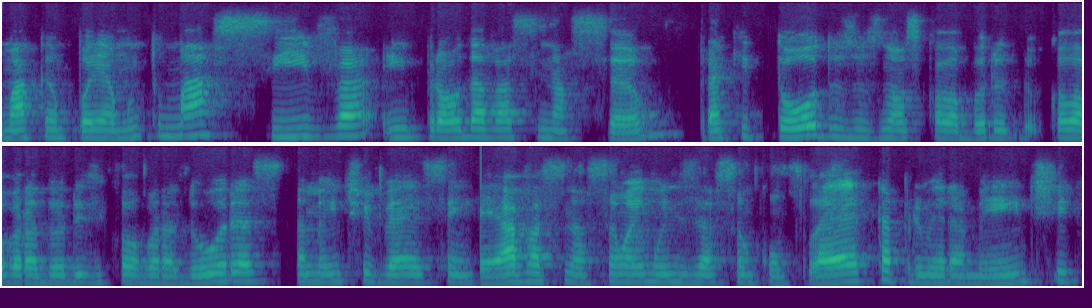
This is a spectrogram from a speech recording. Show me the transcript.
uma campanha muito massiva em prol da vacinação, para que todos os nossos colaboradores e colaboradoras também tivessem é, a vacinação, a imunização completa, primeiramente,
